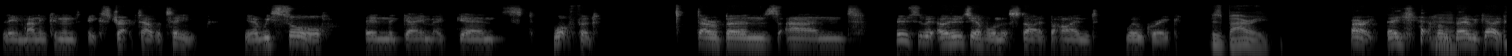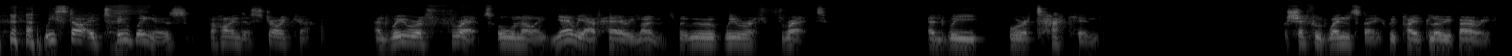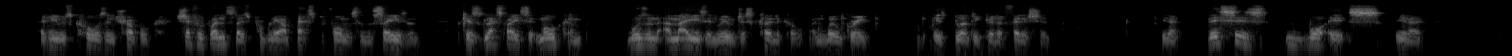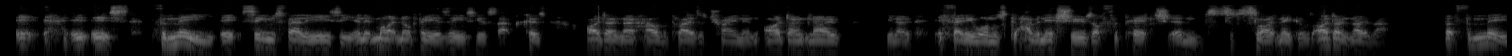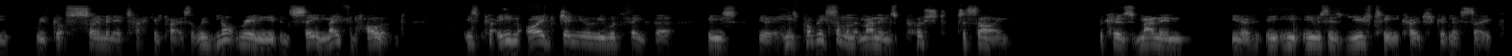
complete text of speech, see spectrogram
Liam Manning can extract out the team. You know, we saw in the game against Watford, Darragh Burns and who's the, oh, who's the other one that started behind Will Grigg? It was Barry. Barry. There, oh, there we go. we started two wingers behind a striker, and we were a threat all night. Yeah, we had hairy moments, but we were we were a threat, and we were attacking. Sheffield Wednesday, we played Louis Barry, and he was causing trouble. Sheffield Wednesday is probably our best performance of the season because let's face it, Morecambe wasn't amazing. We were just clinical, and Will Grigg is bloody good at finishing. You know, this is what it's. You know, it, it it's for me. It seems fairly easy, and it might not be as easy as that because I don't know how the players are training. I don't know you know, if anyone's having issues off the pitch and slight niggles. I don't know that. But for me, we've got so many attacking players that we've not really even seen. Nathan Holland is. He, I genuinely would think that he's. You know, he's probably someone that Manning's pushed to sign because Manning, you know, he, he was his youth team coach. For goodness sake.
